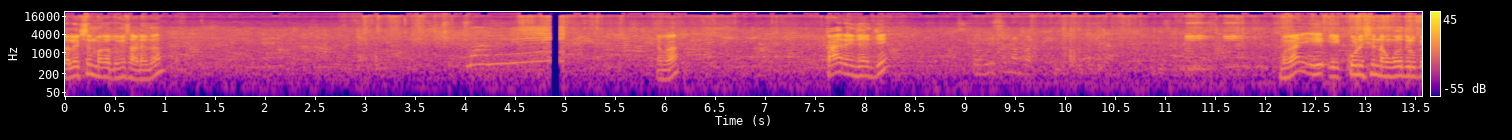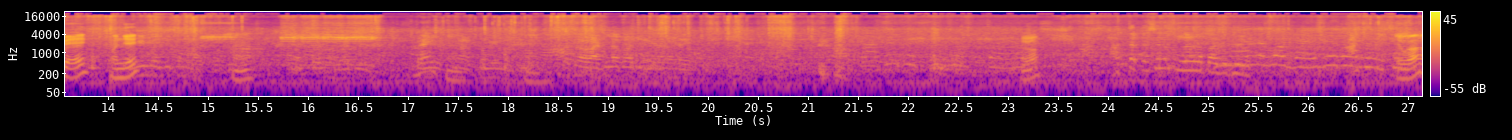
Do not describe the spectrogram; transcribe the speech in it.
कलेक्शन बघा तुम्ही साड्याचं. हे बघा. काय रेंज आहे याची? बघा ए एकोणीसशे नव्वद रुपये आहे म्हणजे. पाहिजे हे बघा.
